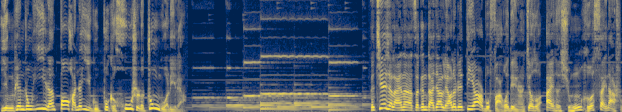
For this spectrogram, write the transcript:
影片中依然包含着一股不可忽视的中国力量。那接下来呢，再跟大家聊聊这第二部法国电影，叫做《艾特熊和塞纳鼠》，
